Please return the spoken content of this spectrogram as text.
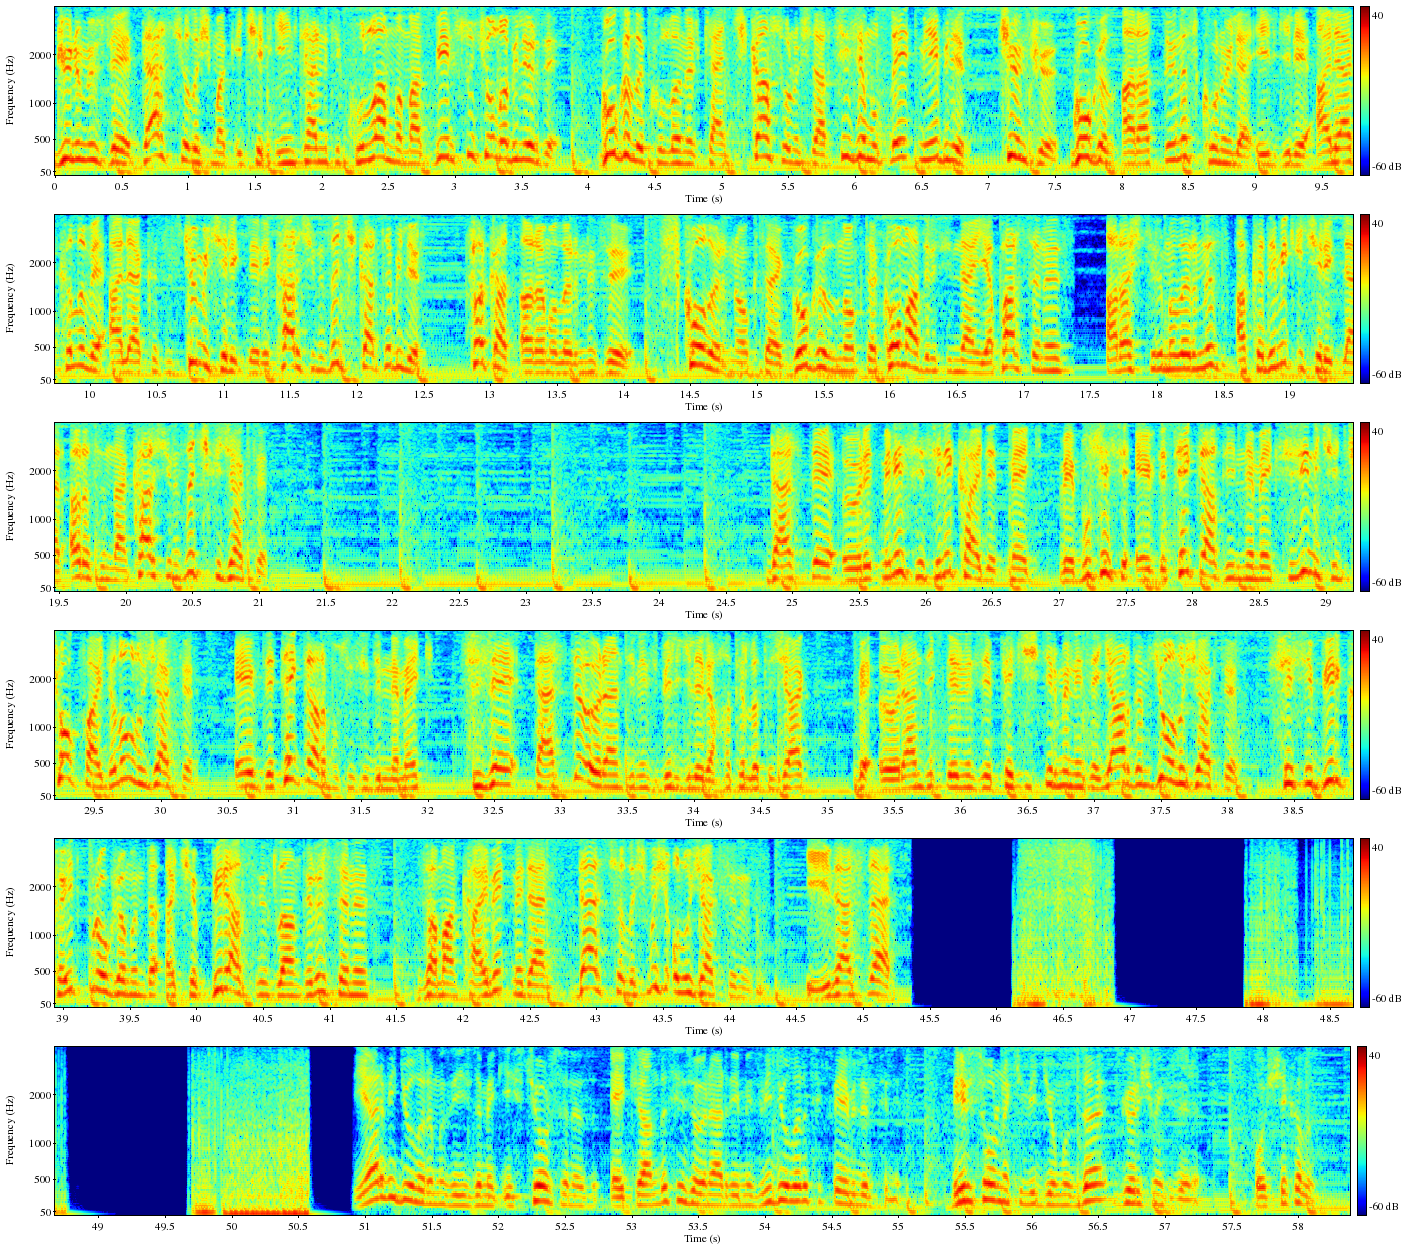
Günümüzde ders çalışmak için interneti kullanmamak bir suç olabilirdi. Google'ı kullanırken çıkan sonuçlar sizi mutlu etmeyebilir. Çünkü Google arattığınız konuyla ilgili alakalı ve alakasız tüm içerikleri karşınıza çıkartabilir. Fakat aramalarınızı scholar.google.com adresinden yaparsanız araştırmalarınız akademik içerikler arasından karşınıza çıkacaktır. Derste öğretmenin sesini kaydetmek ve bu sesi evde tekrar dinlemek sizin için çok faydalı olacaktır. Evde tekrar bu sesi dinlemek size derste öğrendiğiniz bilgileri hatırlatacak ve öğrendiklerinizi pekiştirmenize yardımcı olacaktır. Sesi bir kayıt programında açıp biraz hızlandırırsanız zaman kaybetmeden ders çalışmış olacaksınız. İyi dersler. Diğer videolarımızı izlemek istiyorsanız ekranda size önerdiğimiz videoları tıklayabilirsiniz. Bir sonraki videomuzda görüşmek üzere. Hoşçakalın.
